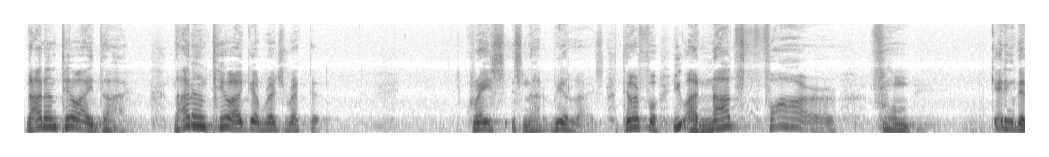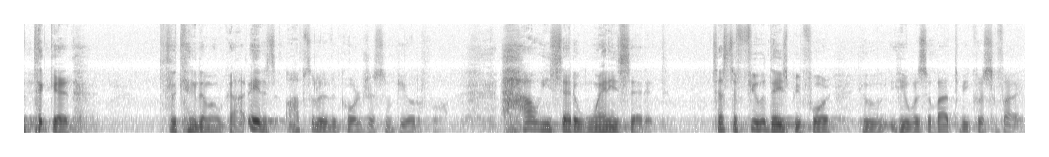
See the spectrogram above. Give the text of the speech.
Not until I die. Not until I get resurrected. Grace is not realized. Therefore, you are not far from getting the ticket to the kingdom of God. It is absolutely gorgeous and beautiful. How he said it, when he said it, just a few days before he, he was about to be crucified.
